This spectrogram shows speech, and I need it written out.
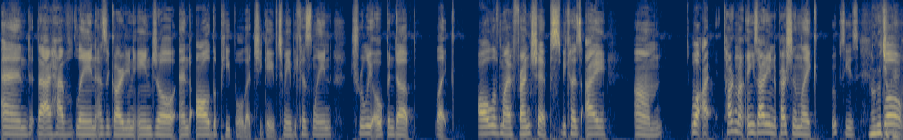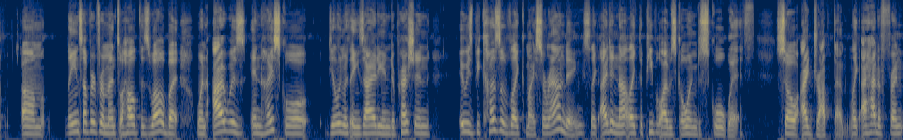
and that I have Lane as a guardian angel and all the people that she gave to me because Lane truly opened up like all of my friendships because I um well I talking about anxiety and depression like oopsies. No, that's well um Lane suffered from mental health as well, but when I was in high school dealing with anxiety and depression, it was because of like my surroundings. Like I did not like the people I was going to school with. So I dropped them. Like I had a friend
